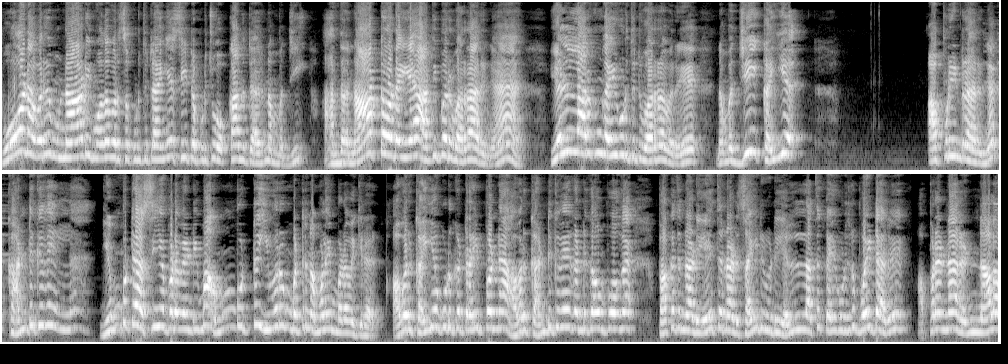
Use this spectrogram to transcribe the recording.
போனவர் முன்னாடி முத வருஷம் கொடுத்துட்டாங்க சீட்டை பிடிச்சி உக்காந்துட்டாரு நம்ம ஜி. அந்த நாட்டோடைய அதிபர் வர்றாருங்க. எல்லாருக்கும் கை கொடுத்துட்டு வர்றவர் நம்ம ஜி கைய அப்படின்றாருங்க. கண்டுக்கவே இல்லை. எம்புட்டு அசிங்கப்பட வேண்டியமா? அம்புட்டு இவரும் மட்டும் நம்மளையும் பட வைக்கிறார். அவர் கையை கொடுக்க ட்ரை பண்ண அவர் கண்டுக்கவே கண்டுக்காம போக பக்கத்து நாடு ஏத்த நாடு சைடு வீடு எல்லாத்தையும் கை கொடுத்துட்டு போயிட்டாரு. அப்புறம் என்ன? ரெண்டு நாளா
